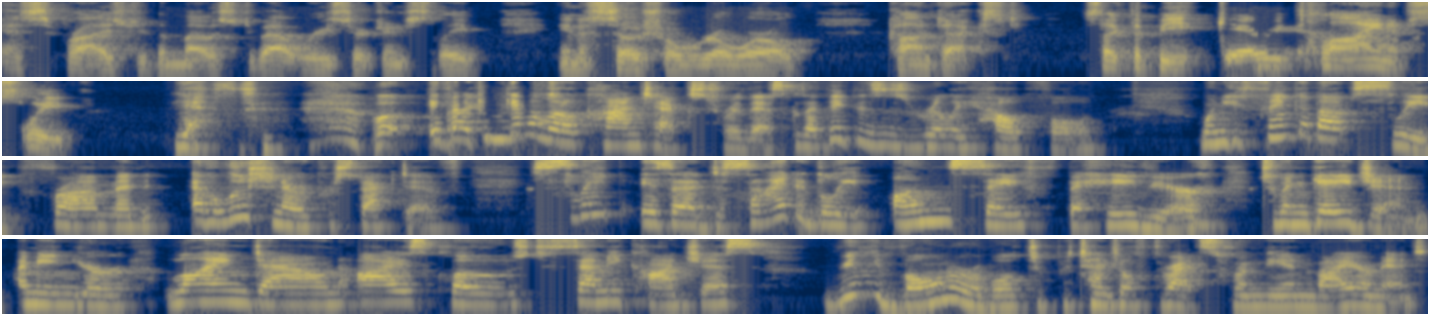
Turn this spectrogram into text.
has surprised you the most about researching sleep in a social real world context? It's like the Gary Klein of sleep. Yes. Well, if I can give a little context for this, because I think this is really helpful. When you think about sleep from an evolutionary perspective, sleep is a decidedly unsafe behavior to engage in. I mean, you're lying down, eyes closed, semi conscious, really vulnerable to potential threats from the environment.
